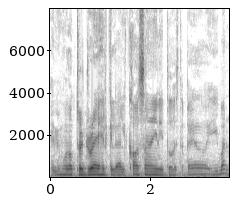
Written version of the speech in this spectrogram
el mismo Dr. Dre es el que le da el cosign y todo este pedo. Y bueno.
